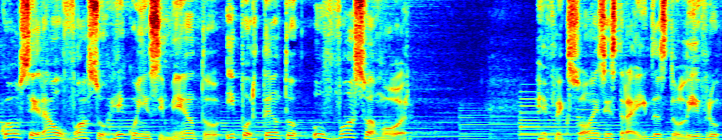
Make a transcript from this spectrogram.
qual será o vosso reconhecimento e, portanto, o vosso amor? Reflexões extraídas do livro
